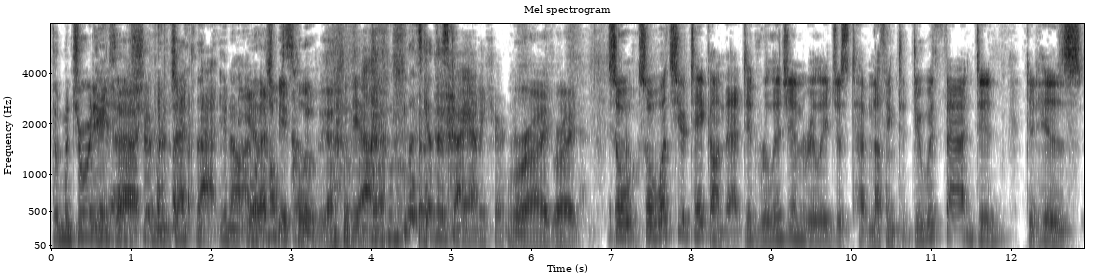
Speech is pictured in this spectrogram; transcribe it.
the majority of people should reject that. You know, yeah, would that should be a so. clue. Yeah. Yeah, let's get this guy out of here. right, right. So, so what's your take on that? Did religion really just have nothing to do with that? Did did his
